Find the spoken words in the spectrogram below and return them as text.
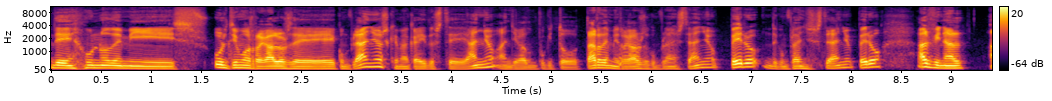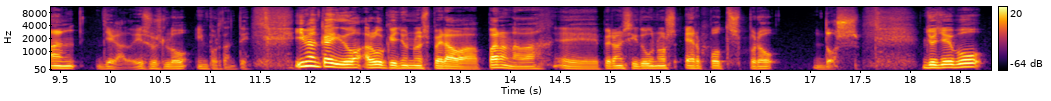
de uno de mis últimos regalos de cumpleaños que me ha caído este año. Han llegado un poquito tarde mis regalos de cumpleaños este año, pero de cumpleaños este año, pero al final han llegado y eso es lo importante. Y me han caído algo que yo no esperaba para nada, eh, pero han sido unos AirPods Pro 2. Yo llevo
